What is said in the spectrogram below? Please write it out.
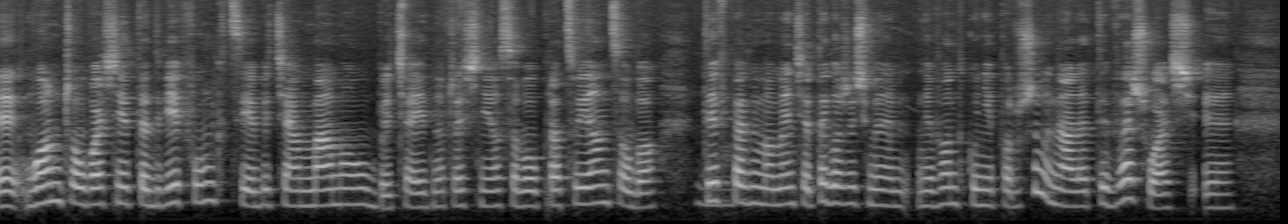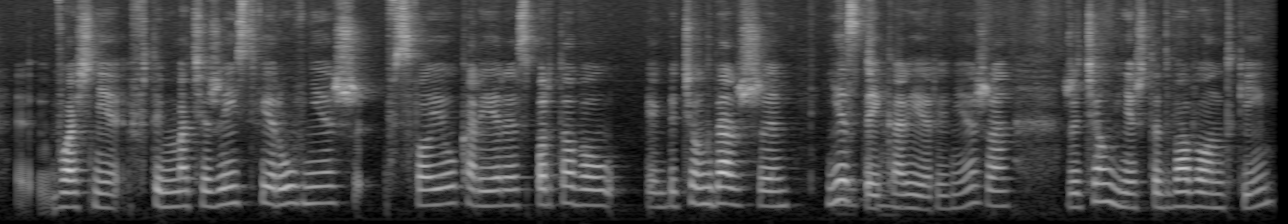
y, łączą właśnie te dwie funkcje bycia mamą, bycia jednocześnie osobą pracującą, bo ty w pewnym momencie tego żeśmy wątku nie poruszyły, no ale ty weszłaś y, właśnie w tym macierzyństwie również w swoją karierę sportową, jakby ciąg dalszy jest tej kariery, nie? Że, że ciągniesz te dwa wątki,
